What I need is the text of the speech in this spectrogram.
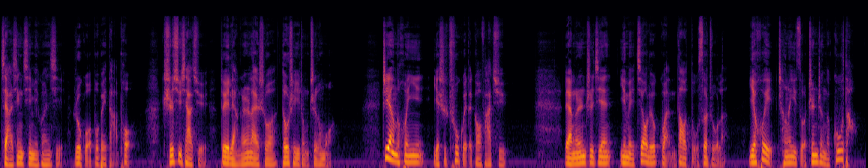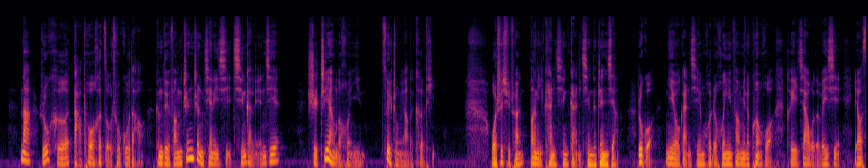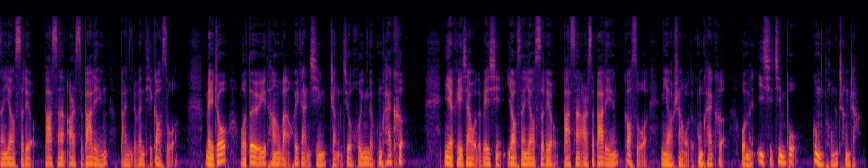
假性亲密关系如果不被打破，持续下去对两个人来说都是一种折磨。这样的婚姻也是出轨的高发区，两个人之间因为交流管道堵塞住了，也会成了一座真正的孤岛。那如何打破和走出孤岛，跟对方真正建立起情感连接？是这样的婚姻最重要的课题。我是许川，帮你看清感情的真相。如果你有感情或者婚姻方面的困惑，可以加我的微信幺三幺四六八三二四八零，把你的问题告诉我。每周我都有一堂挽回感情、拯救婚姻的公开课，你也可以加我的微信幺三幺四六八三二四八零，告诉我你要上我的公开课，我们一起进步，共同成长。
